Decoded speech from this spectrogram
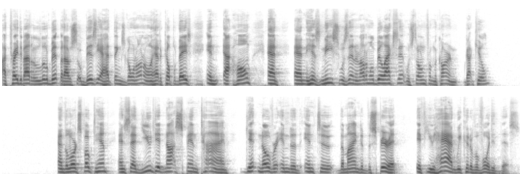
I prayed about it a little bit, but I was so busy. I had things going on. I only had a couple days in, at home. And, and his niece was in an automobile accident, was thrown from the car and got killed. And the Lord spoke to him and said, You did not spend time getting over into, into the mind of the Spirit. If you had, we could have avoided this.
